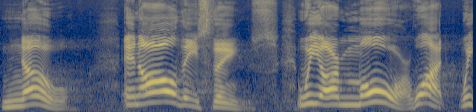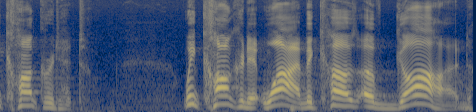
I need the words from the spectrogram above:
No, in all these things we are more. What? We conquered it. We conquered it. Why? Because of God.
